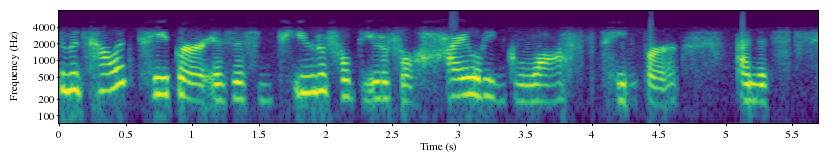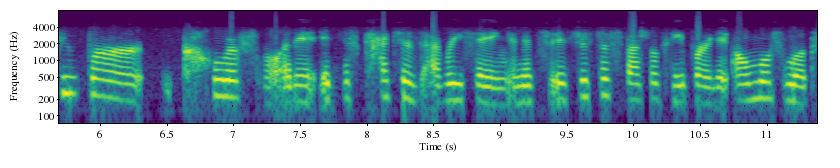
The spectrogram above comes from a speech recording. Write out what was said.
The metallic paper is this beautiful, beautiful, highly glossed paper, and it's super colorful, and it, it just catches everything, and it's it's just a special paper, and it almost looks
